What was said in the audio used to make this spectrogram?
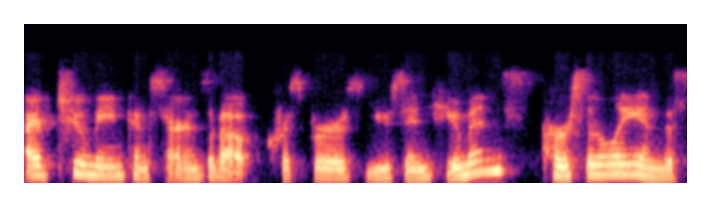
I have two main concerns about CRISPR's use in humans personally, and this,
